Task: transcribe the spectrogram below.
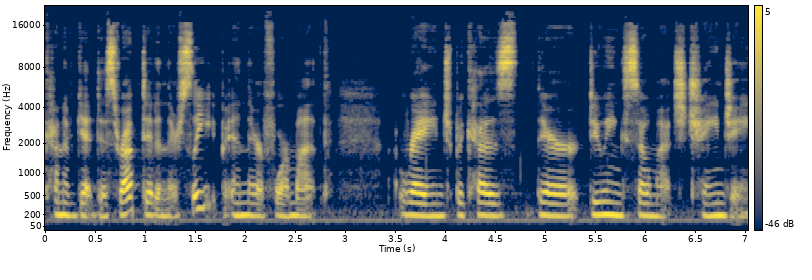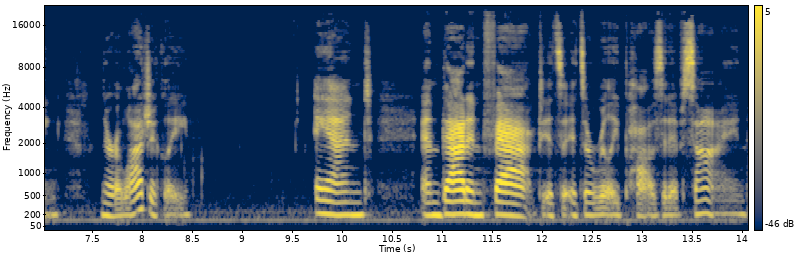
kind of get disrupted in their sleep in their four month range because they're doing so much changing neurologically. And and that in fact it's it's a really positive sign.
